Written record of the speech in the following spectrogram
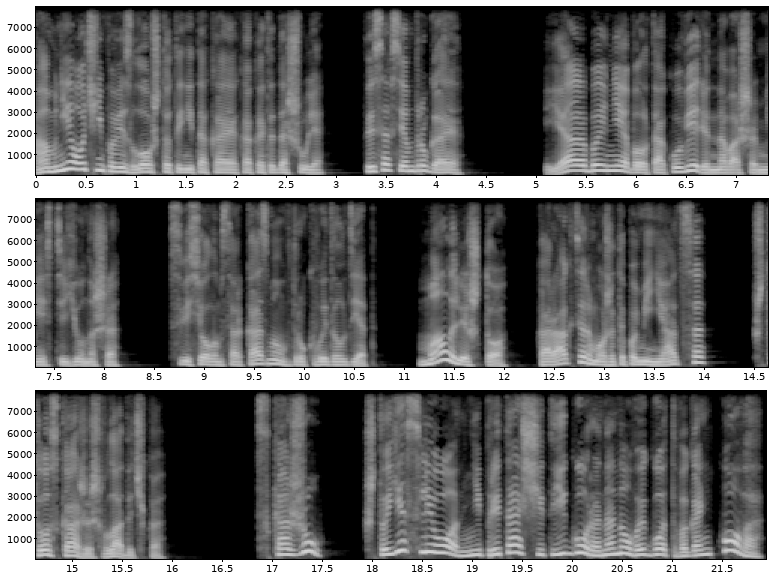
«А мне очень повезло, что ты не такая, как эта Дашуля. Ты совсем другая». «Я бы не был так уверен на вашем месте, юноша», — с веселым сарказмом вдруг выдал дед. «Мало ли что, характер может и поменяться, что скажешь, Владочка?» «Скажу, что если он не притащит Егора на Новый год в Огонькова,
